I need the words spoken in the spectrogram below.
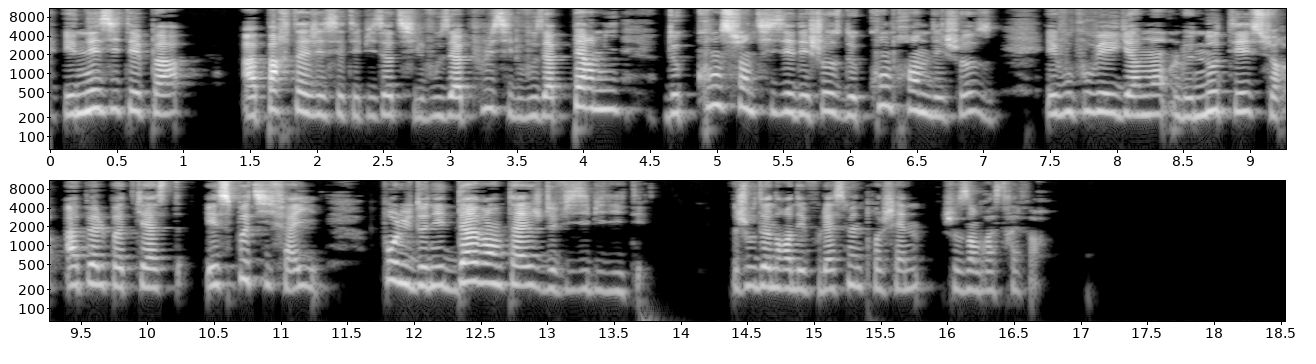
Et n'hésitez pas à partager cet épisode s'il vous a plu, s'il vous a permis de conscientiser des choses, de comprendre des choses. Et vous pouvez également le noter sur Apple Podcast et Spotify pour lui donner davantage de visibilité. Je vous donne rendez-vous la semaine prochaine. Je vous embrasse très fort.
